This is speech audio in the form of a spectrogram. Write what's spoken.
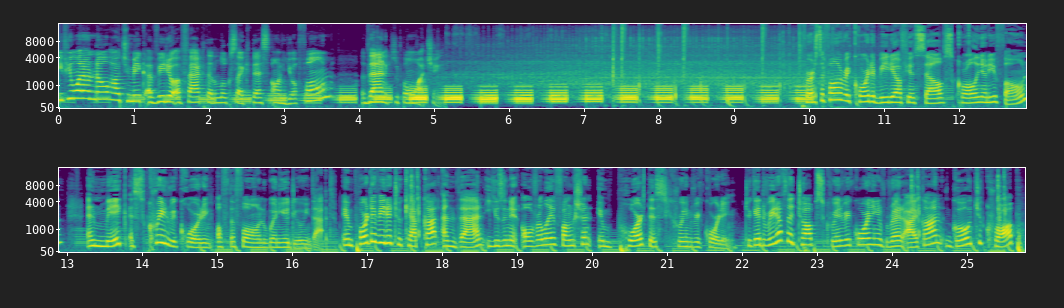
If you want to know how to make a video effect that looks like this on your phone, then keep on watching. First of all, record a video of yourself scrolling on your phone and make a screen recording of the phone when you're doing that. Import the video to CapCut and then, using an overlay function, import the screen recording. To get rid of the top screen recording red icon, go to crop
